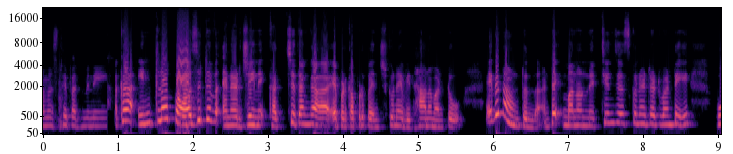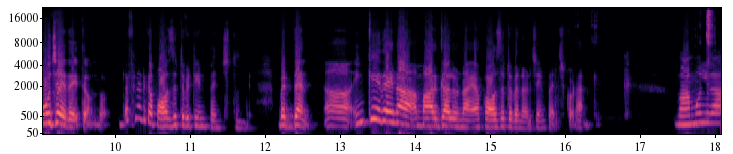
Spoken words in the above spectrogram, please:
నమస్తే పద్మిని. అక్క ఇంట్లో పాజిటివ్ ఎనర్జీని ఖచ్చితంగా ఎప్పటికప్పుడు పెంచుకునే విధానం అంటూ ఏదైనా ఉంటుందా? అంటే మనం నిత్యం చేసుకునేటటువంటి పూజ ఏదైతే ఉందో డెఫినెట్గా పాజిటివిటీని పెంచుతుంది. బట్ దెన్ ఇంకేదైనా మార్గాలు ఉన్నాయా పాజిటివ్ ఎనర్జీని పెంచుకోవడానికి. మామూలుగా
